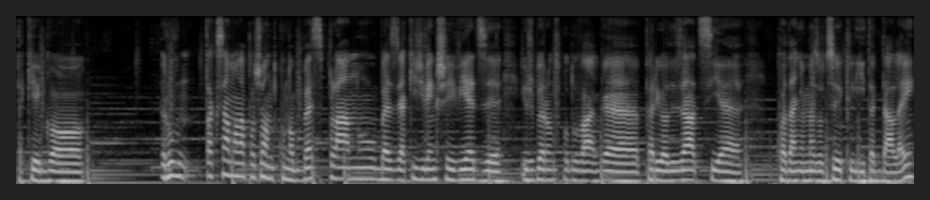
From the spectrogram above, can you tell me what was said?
takiego tak samo na początku, no bez planu, bez jakiejś większej wiedzy, już biorąc pod uwagę periodyzację, układanie mezocykli i tak dalej,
